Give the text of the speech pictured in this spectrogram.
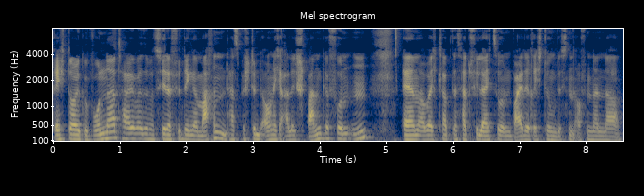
recht doll gewundert, teilweise, was wir da für Dinge machen und hast bestimmt auch nicht alles spannend gefunden. Ähm, aber ich glaube, das hat vielleicht so in beide Richtungen ein bisschen aufeinander,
